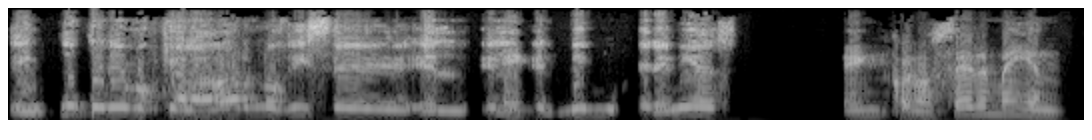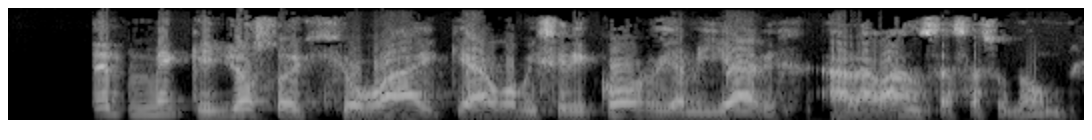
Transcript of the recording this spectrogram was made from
¿En qué tenemos que alabarnos? Dice el, el, mismo Jeremías. En conocerme y entenderme que yo soy Jehová y que hago misericordia a millares, alabanzas a su nombre.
